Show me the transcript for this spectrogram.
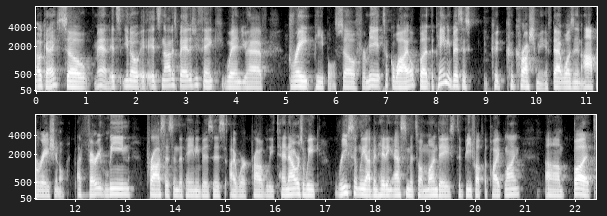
Okay, so man, it's you know, it's not as bad as you think when you have great people. So for me, it took a while, but the painting business could could crush me if that wasn't operational. A very lean process in the painting business. I work probably 10 hours a week. Recently, I've been hitting estimates on Mondays to beef up the pipeline. Um, but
